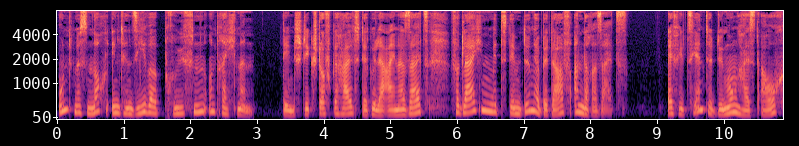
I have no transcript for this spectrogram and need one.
und müssen noch intensiver prüfen und rechnen. Den Stickstoffgehalt der Gülle einerseits vergleichen mit dem Düngebedarf andererseits. Effiziente Düngung heißt auch,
